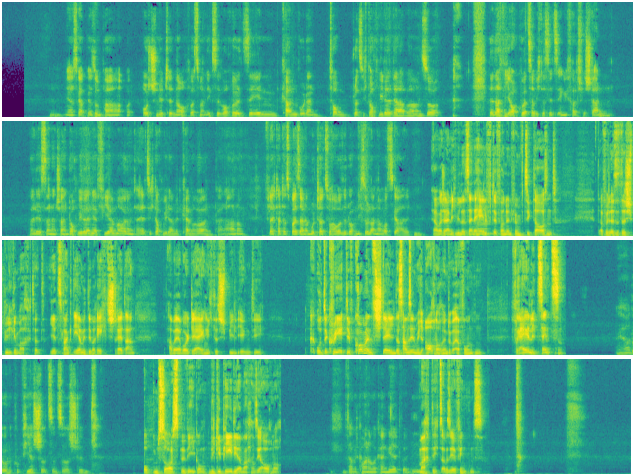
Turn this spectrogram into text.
Ja, es gab ja so ein paar Ausschnitte noch, was man nächste Woche sehen kann, wo dann Tom plötzlich doch wieder da war und so. Da dachte ich auch kurz, habe ich das jetzt irgendwie falsch verstanden? Weil er ist dann anscheinend doch wieder in der Firma oder unterhält sich doch wieder mit Cameron, keine Ahnung. Vielleicht hat das bei seiner Mutter zu Hause doch nicht so lange ausgehalten. Ja, wahrscheinlich will er seine ja. Hälfte von den 50.000 dafür, dass er das Spiel gemacht hat. Jetzt fängt er mit dem Rechtsstreit an. Aber er wollte ja eigentlich das Spiel irgendwie unter Creative Commons stellen. Das haben sie nämlich auch noch erfunden. Freie Lizenzen. Ja, und ohne Kopierschutz und so, stimmt. Open Source Bewegung. Wikipedia machen sie auch noch. Damit kann man aber kein Geld verdienen. Macht nichts, aber sie erfinden es.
